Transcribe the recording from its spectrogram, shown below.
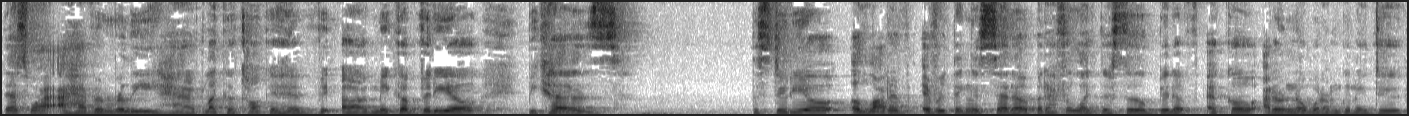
That's why I haven't really had like a talking head uh, makeup video because the studio, a lot of everything is set up, but I feel like there's still a bit of echo. I don't know what I'm gonna do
